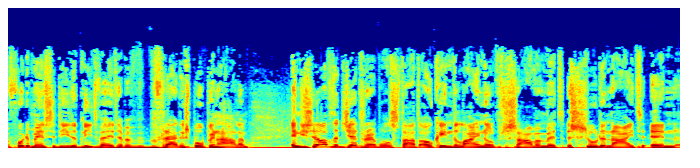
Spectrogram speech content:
voor de mensen die dat niet weten, hebben we Bevrijdingspop in Haarlem. En diezelfde Jet Rebel staat ook in de line-up samen met Night en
